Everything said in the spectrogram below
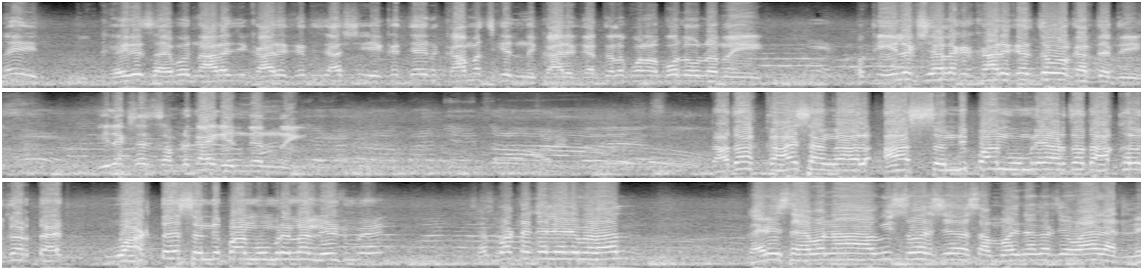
नाही खैरे साहेब नाराजी कार्यकर्ते अशी आहे का त्याने कामच केलं नाही कार्यकर्त्याला कोणाला बोलवलं नाही. फक्त इलेक्शनला काय कार्यकर्ते जवळ करतात ते. इलेक्शन संपलं काय घेणं देणं नाही. दादा काय सांगाल? आज संदीपान भुमरे अर्ज दाखल करतायत. वाटतंय संदीपान भुमरेला लीड मिळेल? शंभर टक्के लीड मिळाल. घरी साहेबांना वीस वर्ष संभाजीनगरचे वाया घातले.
